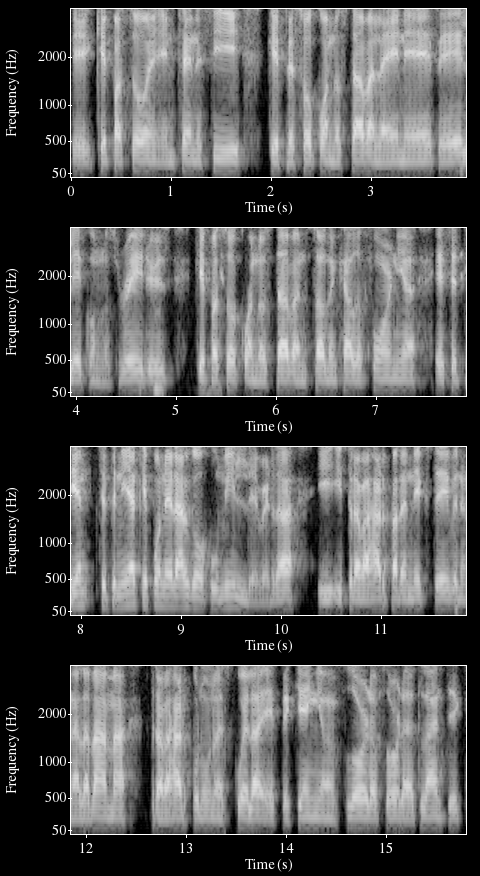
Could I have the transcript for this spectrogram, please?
Eh, qué pasó en, Tennessee, qué pasó cuando estaba en la NFL con los Raiders, qué pasó cuando estaba en Southern California. Eh, se, se, tenía que poner algo humilde, ¿verdad? Y, trabajar para Nick Saban en Alabama, trabajar por una escuela pequeña en Florida, Florida Atlantic,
